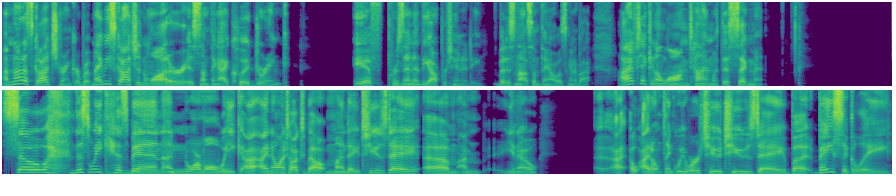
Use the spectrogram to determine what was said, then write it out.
I'm not a scotch drinker, but maybe scotch and water is something I could drink if presented the opportunity, but it's not something I was going to buy. I've taken a long time with this segment. So this week has been a normal week. I, I know I talked about Monday, Tuesday. Um, I'm, you know, I, I don't think we were too Tuesday, but basically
